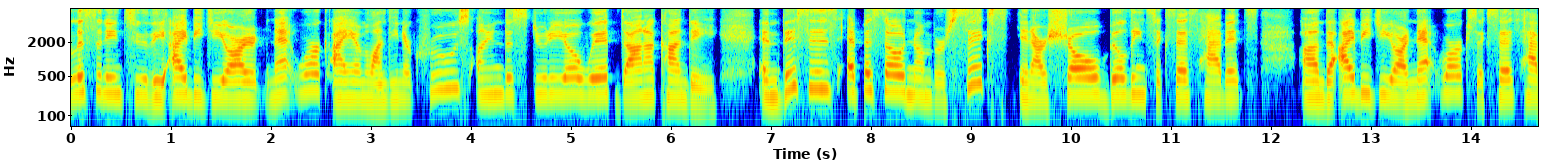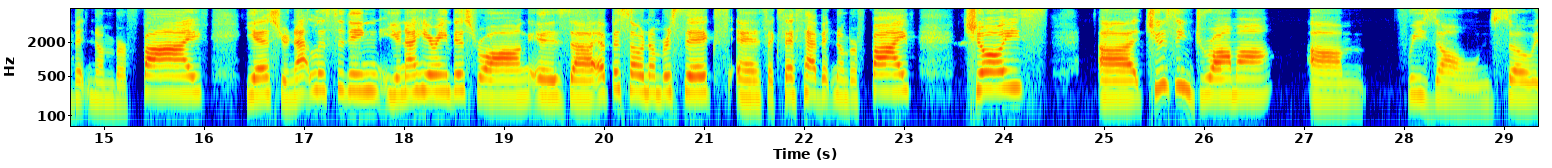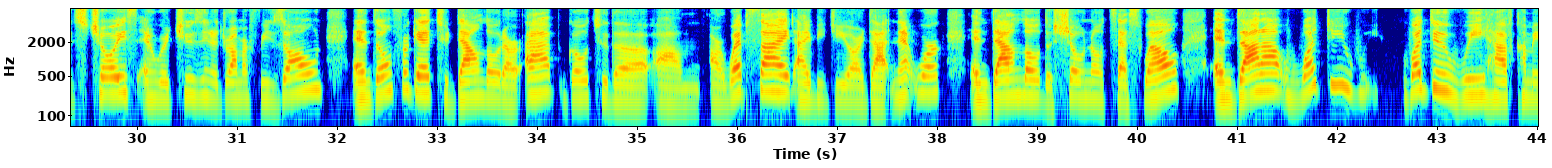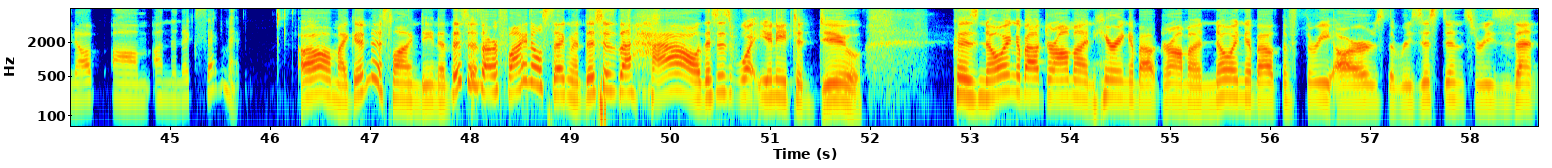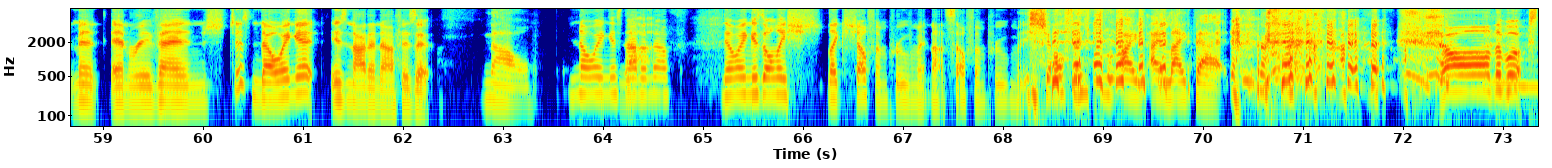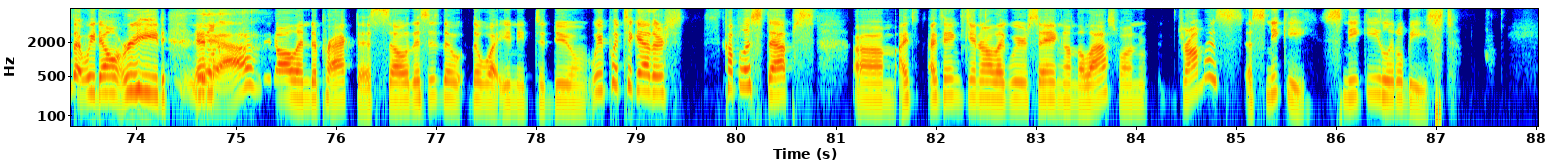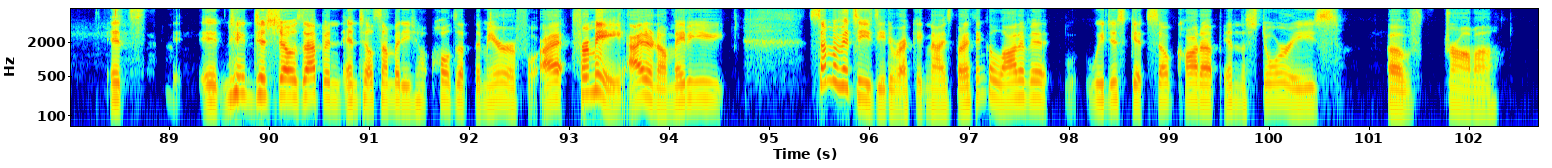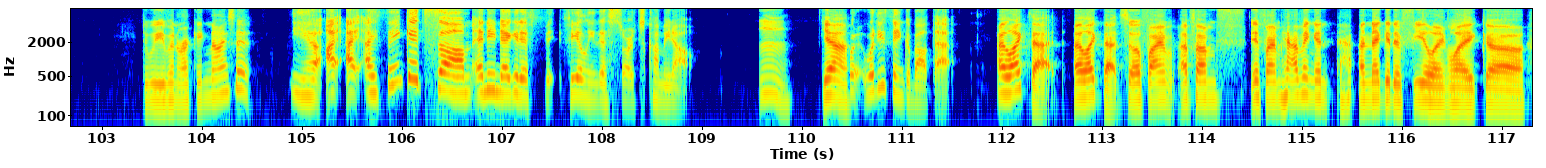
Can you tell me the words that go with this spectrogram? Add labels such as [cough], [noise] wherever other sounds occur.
Listening to the IBGR network. I am Londina Cruz in the studio with Donna Kunde. And this is episode number six in our show, Building Success Habits on the IBGR network, success habit number five. Yes, you're not listening. You're not hearing this wrong is uh, episode number six and success habit number five, choice, uh, choosing drama, um, free zone. So it's choice and we're choosing a drama free zone. And don't forget to download our app. Go to the um, our website, ibgr.network and download the show notes as well. And Donna, what do you what do we have coming up um, on the next segment? Oh my goodness, Londina. This is our final segment. This is the how. This is what you need to do because knowing about drama and hearing about drama, knowing about the three R's, the resistance, resentment, and revenge, just knowing it is not enough, is it? No. Knowing is not, not enough. Knowing is only sh- like shelf improvement, not self improvement. [laughs] Shelf improvement. I, I like that. [laughs] all the books that we don't read, yeah, it all into practice. So this is the the what you need to do. We put together couple of steps um, I, I think, you know, like we were saying on the last one, drama is a sneaky, sneaky little beast. It's, it, [laughs] it just shows up and, until somebody holds up the mirror for, I, for me, I don't know, maybe some of it's easy to recognize, but I think a lot of it, we just get so caught up in the stories of drama. Do we even recognize it? Yeah, I, I, I think it's um, any negative f- feeling that starts coming out. Mm. Yeah. What, what do you think about that? I like that. I like that. So if I'm if I'm if I'm having a, a negative feeling like uh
